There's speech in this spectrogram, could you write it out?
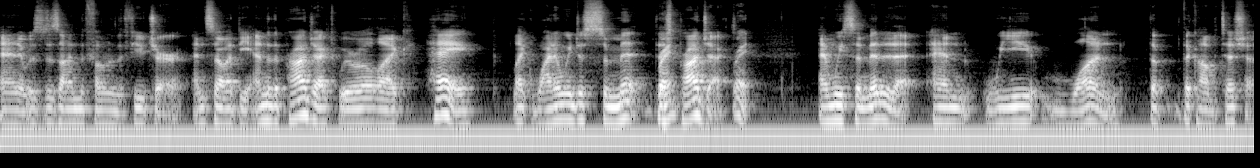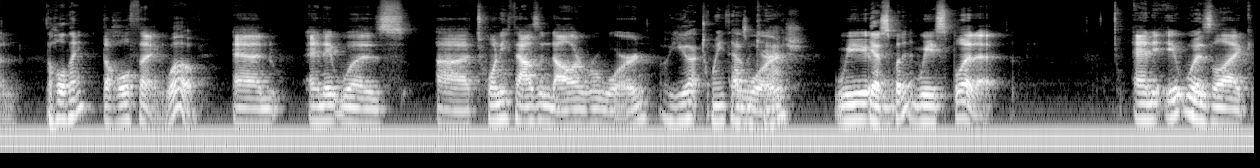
and it was design the phone of the future. And so at the end of the project, we were like, "Hey, like why don't we just submit this Right. project?" Right. And we submitted it and we won the the competition, The whole thing. the whole thing. Whoa. And and it was a $20,000 reward Oh, you got twenty thousand cash. We Yeah, split it? We split it. And it was like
